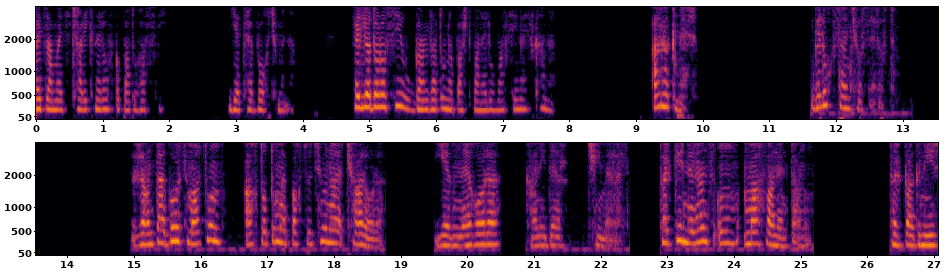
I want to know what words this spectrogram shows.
մեծամեծ ճարիքներով կպատուհասվի եթե ողջ մնա Հելիոդորոսի ու Գանզատունը պաշտպանելու մասին այսքանը Արագներ Գլուխ 24-րդ Ժանտագործ մարդուն ախտոտում է պղծությունը չար օրը եւ նեղ օրը, քանի դեռ չի մեռել։ Փրկիր նրանց, ում մահվան են տանում փրկագնիր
